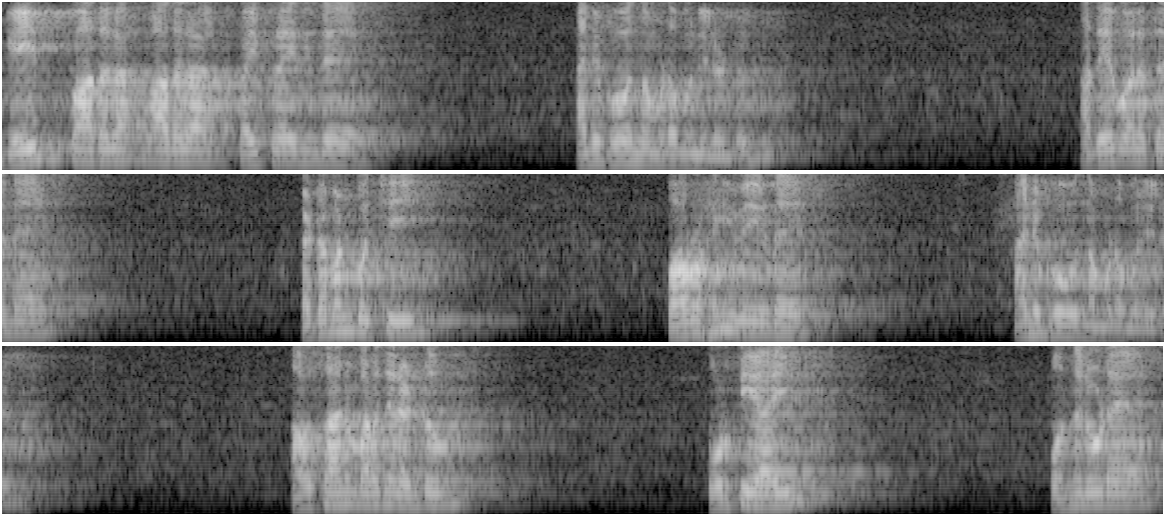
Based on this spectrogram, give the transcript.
ഗെയിൽ പാതക വാതക പൈപ്പ് ലൈനിന്റെ അനുഭവം നമ്മുടെ മുന്നിലുണ്ട്. അതേപോലെ തന്നെ എടമൺ കൊച്ചി പവർ ഹൈവേയുടെ അനുഭവവും നമ്മുടെ മുന്നിലുണ്ട്. അവസാനം പറഞ്ഞ രണ്ടും പൂർത്തിയായി. ഒന്നിലൂടെ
